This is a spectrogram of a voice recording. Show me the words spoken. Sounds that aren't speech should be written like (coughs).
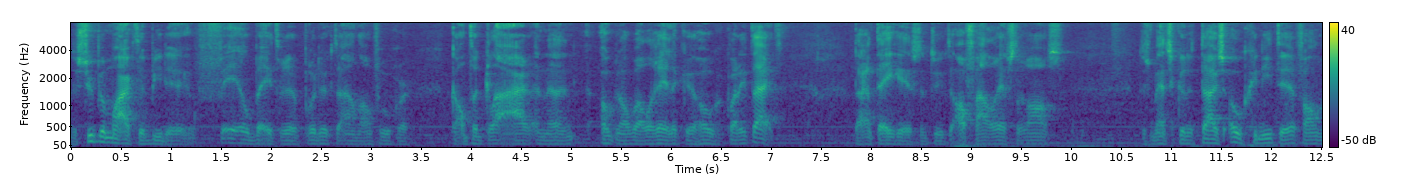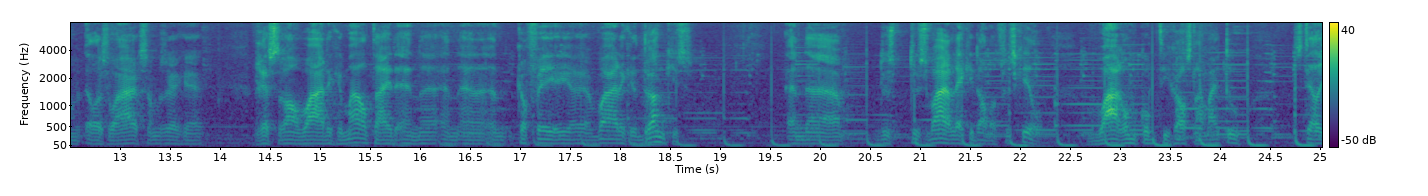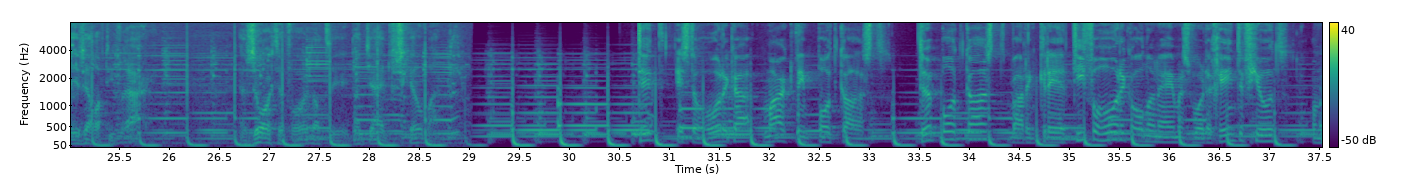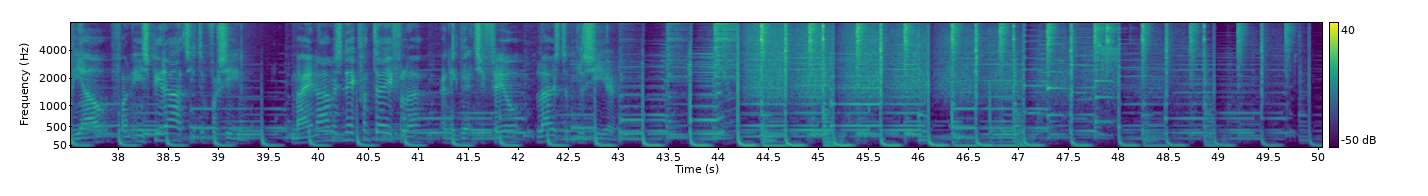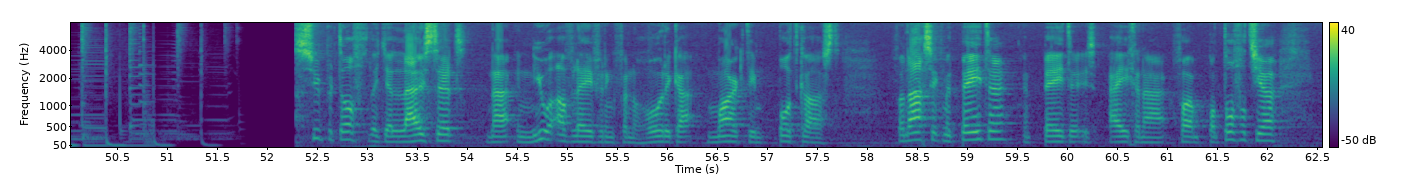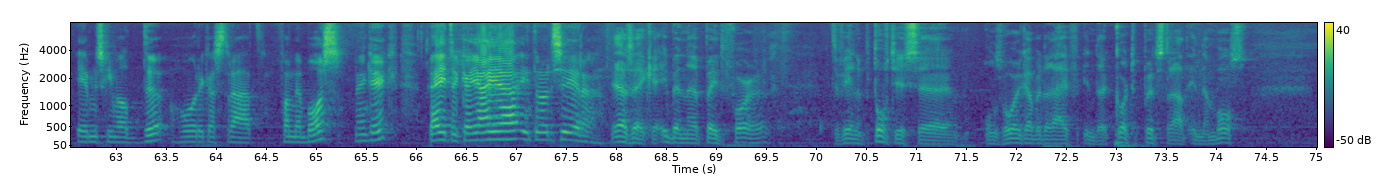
de supermarkten bieden veel betere producten aan dan vroeger. Kant en klaar en eh, ook nog wel redelijk eh, hoge kwaliteit. Daarentegen is natuurlijk de afhaalrestaurants. Dus mensen kunnen thuis ook genieten van weliswaar, ik maar zeggen, restaurantwaardige maaltijden en, eh, en, en, en café-waardige drankjes. En eh, dus, dus waar leg je dan het verschil? Waarom komt die gast naar mij toe? Stel jezelf die vraag. En zorg ervoor dat, dat jij het verschil maakt. Dit is de Horeca Marketing Podcast. De podcast waarin creatieve horecaondernemers worden geïnterviewd om jou van inspiratie te voorzien. Mijn naam is Nick van Tevelen en ik wens je veel luisterplezier. Super tof dat je luistert naar een nieuwe aflevering van de Horeca Marketing Podcast. Vandaag zit ik met Peter en Peter is eigenaar van Pantoffeltje in misschien wel de horecastraat van Den Bosch, denk ik. Peter, kan jij je introduceren? Jazeker, ik ben eh, Peter Vorer. Te vinden op Toftjes, eh, ons horecabedrijf in de Korte Putstraat in Den Bosch.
